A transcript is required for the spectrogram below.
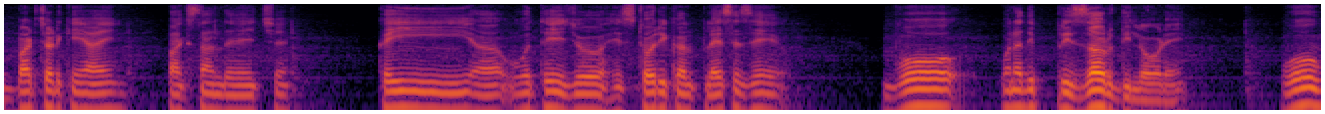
ਬੜ ਚੜ ਕੇ ਆਏ ਪਾਕਿਸਤਾਨ ਦੇ ਵਿੱਚ ਕਈ ਉਥੇ ਜੋ ਹਿਸਟੋਰੀਕਲ ਪਲੇਸਸ ਹੈ ਉਹ ਉਹਨਾਂ ਦੀ ਪ੍ਰੀਜ਼ਰਵ ਦੀ ਲੋੜ ਹੈ ਉਹ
